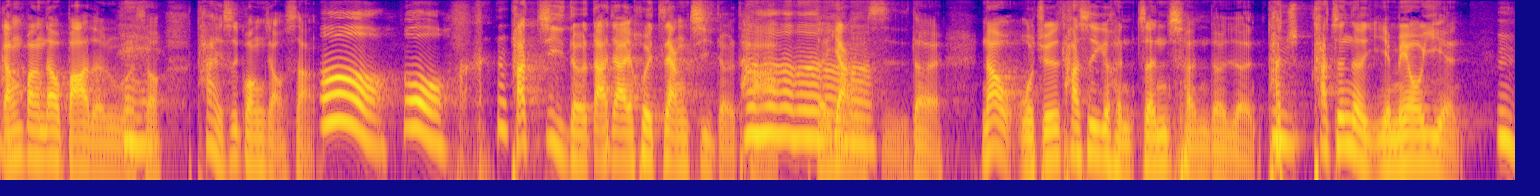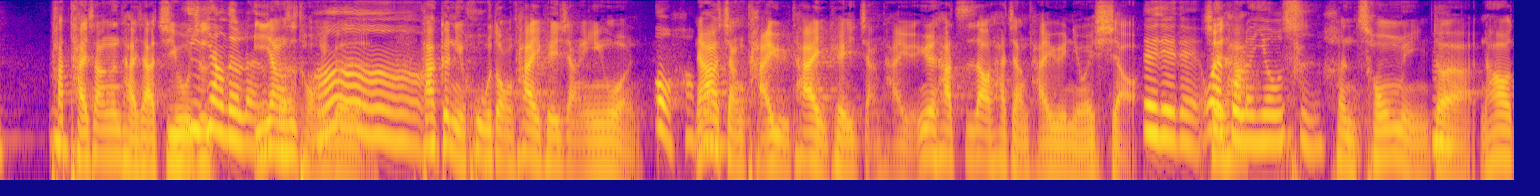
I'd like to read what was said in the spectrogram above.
刚搬到巴德路的时候，他也是光脚上。哦哦，他记得大家会这样记得他的样子，对。那我觉得他是一个很真诚的人，他他真的也没有演。他台上跟台下几乎是一样的人，一样是同一个人。他跟你互动，他也可以讲英文。哦，然后讲台语，他也可以讲台语，因为他知道他讲台语你会笑。对对对，外国人优势。很聪明，对啊。然后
